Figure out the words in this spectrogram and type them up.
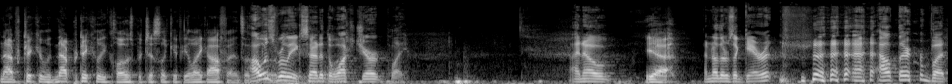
Not particularly, not particularly close, but just like if you like offense, I was really excited to watch Jared play. I know Yeah, I know there's a Garrett out there, but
